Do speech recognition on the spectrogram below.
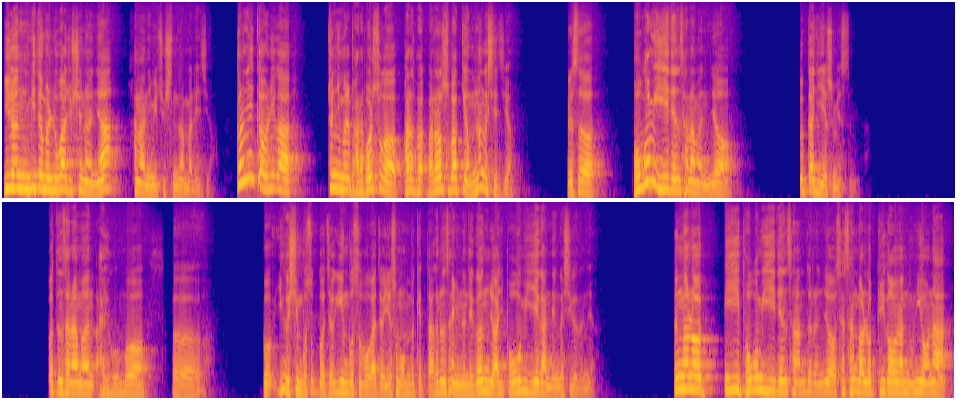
이런 믿음을 누가 주시느냐? 하나님이 주신단 말이죠. 그러니까 우리가 주님을 바라볼 수가 바라, 바라볼 수밖에 없는 것이지요. 그래서 복음이 이해된 사람은요 끝까지 예수 믿습니다. 어떤 사람은 아이고 뭐 어, 뭐 이것이 무섭고 저기 무섭고 가지고 예수 못 믿겠다 그런 사람이 있는데 그건 아직 복음이 이해가 안 된 것이거든요. 정말로 이 복음이 이해된 사람들은요 세상 말로 비가 오나 눈이 오나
